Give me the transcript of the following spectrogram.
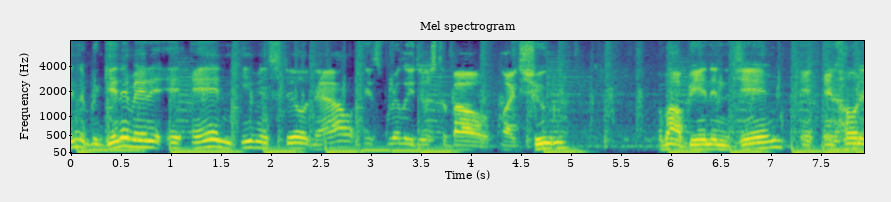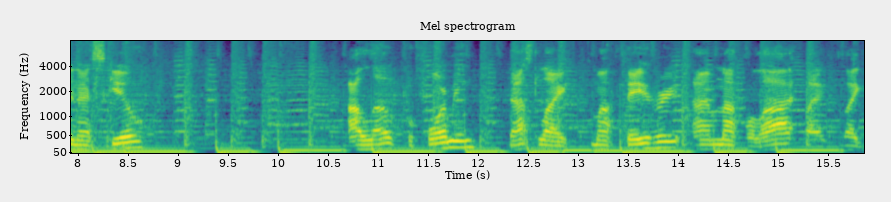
In the beginning, man, it, it, and even still now, it's really just about like shooting, about being in the gym and, and honing that skill. I love performing. That's like my favorite. I'm not gonna lie. Like, like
